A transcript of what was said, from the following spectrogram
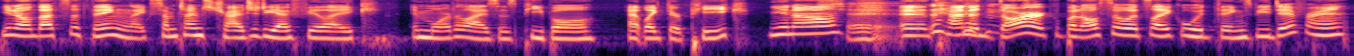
You know, that's the thing. Like sometimes tragedy I feel like immortalizes people at like their peak, you know? Shit. And it's kind of dark, but also it's like would things be different?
